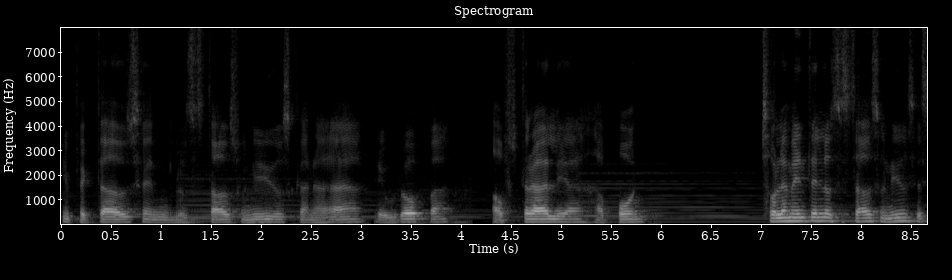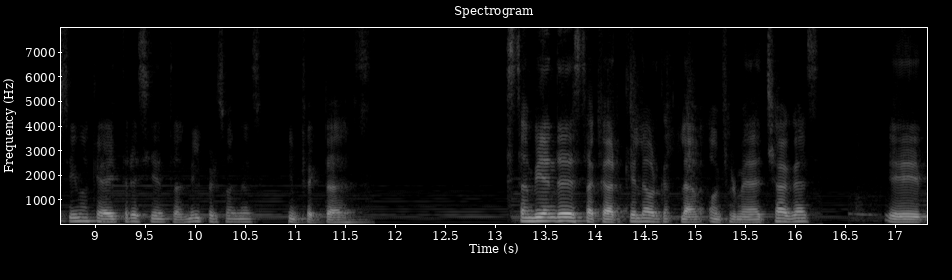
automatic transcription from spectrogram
infectados en los Estados Unidos, Canadá, Europa, Australia, Japón. Solamente en los Estados Unidos se estima que hay 300.000 personas infectadas. Es también de destacar que la, enfermedad de Chagas eh,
